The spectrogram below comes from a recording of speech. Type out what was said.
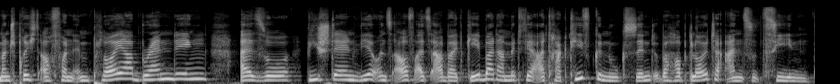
Man spricht auch von Employer Branding, also wie stellen wir uns auf als Arbeitgeber, damit wir attraktiv genug sind, überhaupt Leute anzuziehen.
